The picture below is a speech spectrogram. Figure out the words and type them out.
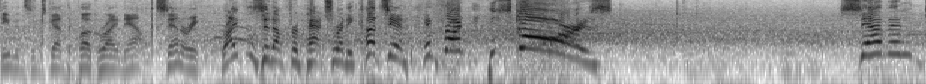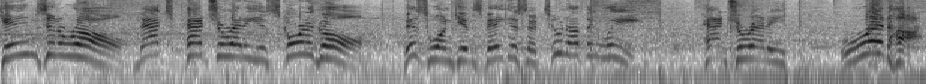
Stephenson's got the puck right now. Centering, rifles it up for Pacioretty, cuts in, in front, he scores! Seven games in a row, Max Pacioretty has scored a goal. This one gives Vegas a 2 0 lead. Pacioretty, red hot.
